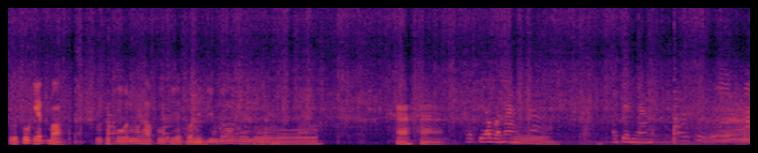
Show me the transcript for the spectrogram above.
สูตรภูเก็ตบ่ผู้สกุลครับผู้ที่คนได้กินบ้างเลยโอ้ฮ่าฮ่าก๋วยเตี๋ยวบ่นั่งโอ้เอาเจนยังเอาสีน้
